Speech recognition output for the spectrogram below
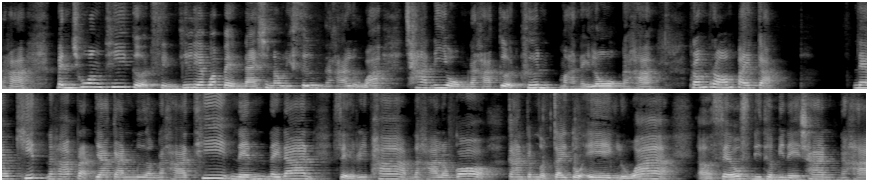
นะคะ เป็นช่วงที่เกิดสิ่งที่เรียกว่าเป็น nationalism นะคะ หรือว่าชาตินิยมนะคะ เกิดขึ้นมาในโลกนะคะ พร้อมๆไปกับ แนวคิดนะคะปรัชญาการเมืองนะคะที่เน้นในด้านเสรีภาพนะคะแล้วก็การกำหนดใจตัวเองหรือว่า self determination นะคะ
